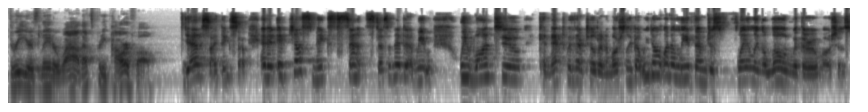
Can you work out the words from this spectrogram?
Three years later, wow, that's pretty powerful. Yes, I think so. And it, it just makes sense, doesn't it? We, we want to connect with our children emotionally, but we don't want to leave them just flailing alone with their emotions.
